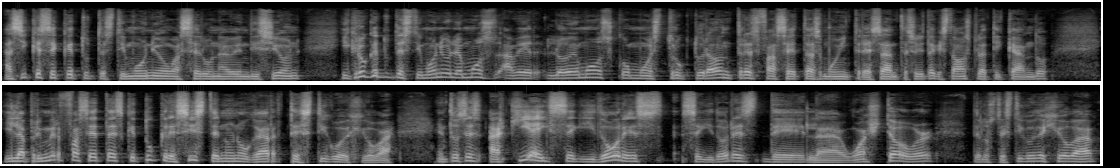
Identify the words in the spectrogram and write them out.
Así que sé que tu testimonio va a ser una bendición. Y creo que tu testimonio lo hemos, a ver, lo hemos como estructurado en tres facetas muy interesantes, ahorita que estamos platicando. Y la primera faceta es que tú creciste en un hogar testigo de Jehová. Entonces, aquí hay seguidores, seguidores de la Watchtower, de los testigos de Jehová,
